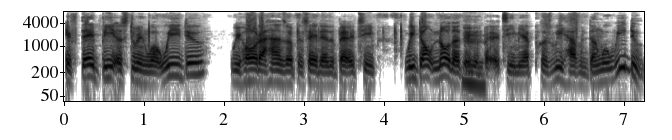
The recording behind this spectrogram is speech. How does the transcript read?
If they beat us doing what we do, we hold our hands up and say they're the better team. We don't know that they're the Mm. better team yet because we haven't done what we do.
